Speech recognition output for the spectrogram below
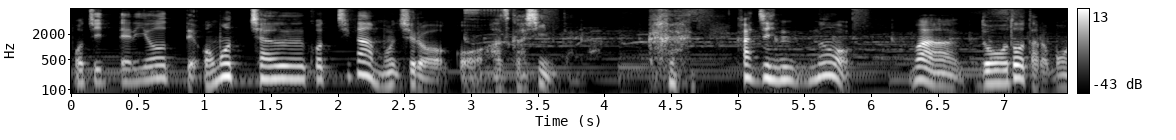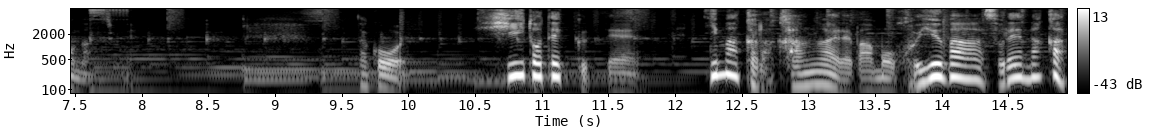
ポチってるよって思っちゃうこっちがもちろんこう恥ずかしいみたいな 感じのまあ堂々たるもんなんですよね。だこうヒートテックって今から考えればもう冬場それなかっ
